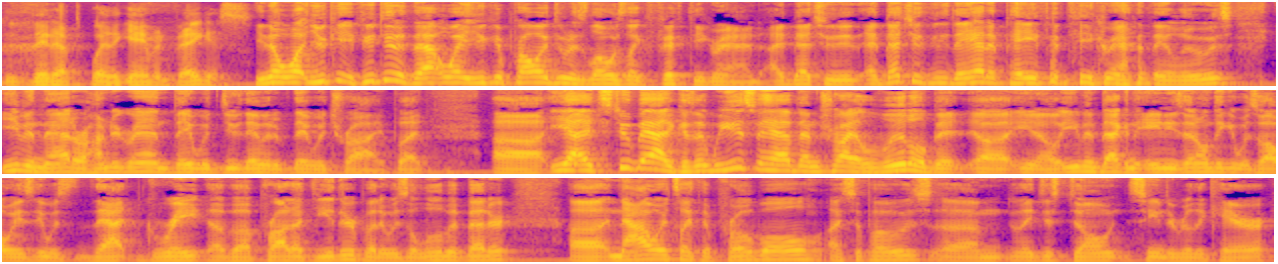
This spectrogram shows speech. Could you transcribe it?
they'd have to play the game in Vegas. You know what? You could, if you did it that way, you could probably do it as low as like fifty grand. I bet you. I bet you they had to pay fifty grand if they lose, even that or hundred grand, they would do. They would they would try. But uh, yeah, it's too bad because we used to have them try a little bit. Uh, you know, even back in the '80s, I don't think it was always it was that great of a product either, but it was a little bit better. Uh, now it's like the Pro Bowl, I suppose. Um, they just don't seem to really care,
